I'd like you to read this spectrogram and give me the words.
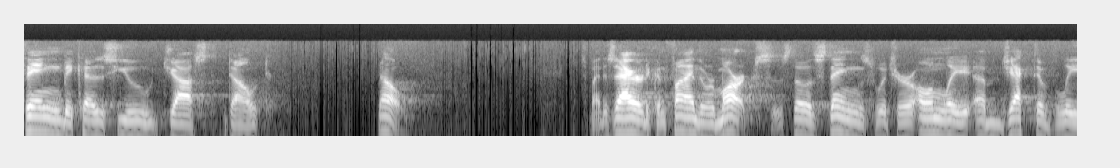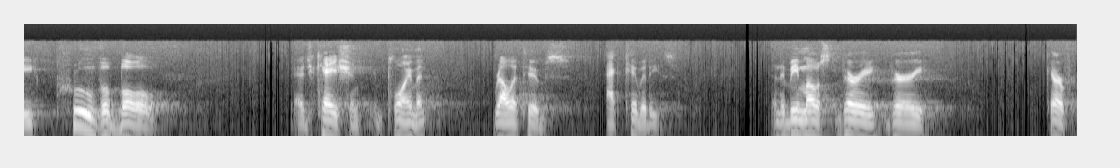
thing because you just don't know. It's my desire to confine the remarks as those things which are only objectively provable education, employment, relatives, activities, and to be most very, very careful.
